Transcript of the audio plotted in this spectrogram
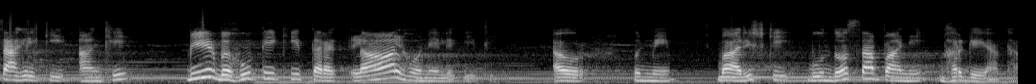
साहिल की आंखें बीर बहूटी की तरह लाल होने लगी थी और उनमें बारिश की बूंदों सा पानी भर गया था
